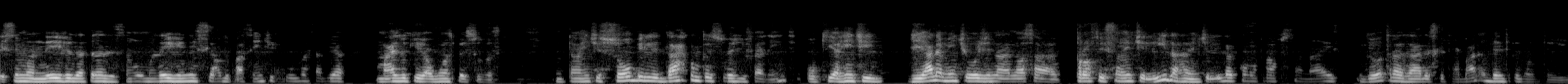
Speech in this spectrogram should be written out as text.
esse manejo da transição, o manejo inicial do paciente, Cuba sabia mais do que algumas pessoas. Então a gente soube lidar com pessoas diferentes, o que a gente diariamente hoje na nossa profissão a gente lida, a gente lida com profissionais de outras áreas que trabalham dentro da UTI.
